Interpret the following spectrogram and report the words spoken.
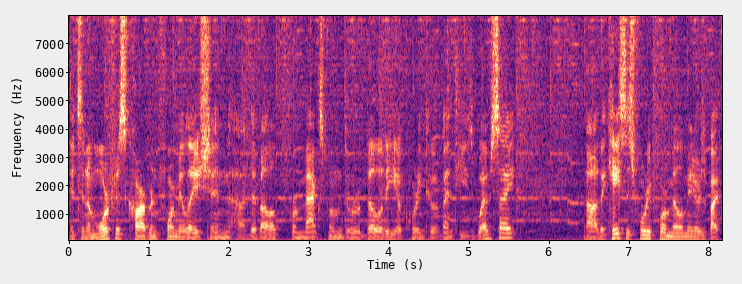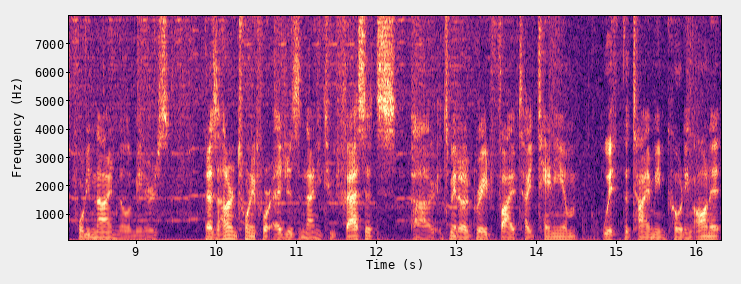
It's an amorphous carbon formulation uh, developed for maximum durability according to Aventi's website. Uh, the case is 44 millimeters by 49 millimeters. It has 124 edges and 92 facets. Uh, it's made out of grade 5 titanium with the Tyamine coating on it.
